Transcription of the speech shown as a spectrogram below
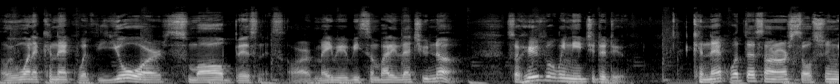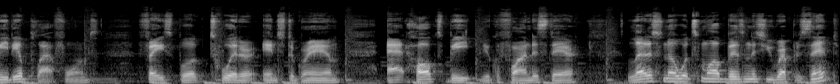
and we want to connect with your small business or maybe it'd be somebody that you know. So here's what we need you to do connect with us on our social media platforms Facebook, Twitter, Instagram, at Hawksbeat. You can find us there. Let us know what small business you represent,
